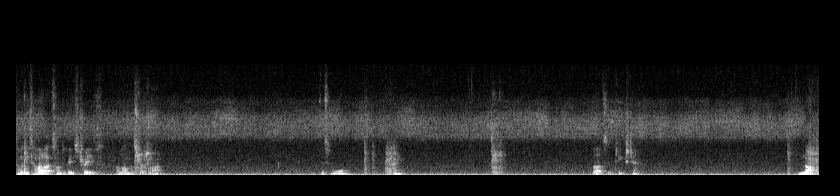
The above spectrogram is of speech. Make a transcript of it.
Some of these highlights onto these trees along this ridge line. This warm paint. Lots of texture. Not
